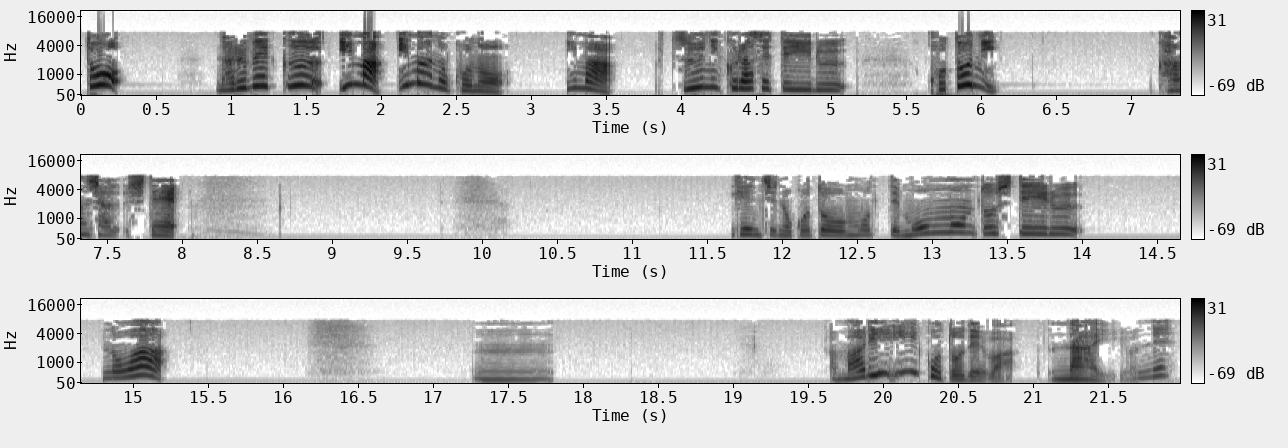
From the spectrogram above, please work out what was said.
と、なるべく今、今のこの、今、普通に暮らせていることに感謝して、現地のことを思って悶々としているのは、うーん、あまりいいことではないよね。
